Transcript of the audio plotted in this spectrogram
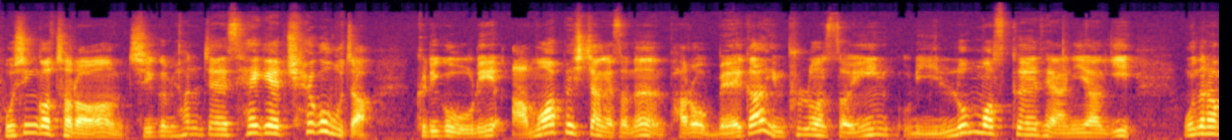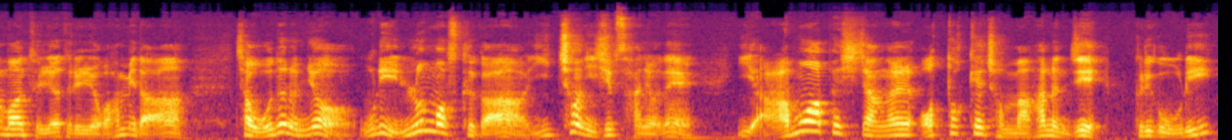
보신 것처럼 지금 현재 세계 최고 부자 그리고 우리 암호화폐 시장에서는 바로 메가 인플루언서인 우리 일론 머스크에 대한 이야기 오늘 한번 들려드리려고 합니다. 자, 오늘은요, 우리 일론 머스크가 2024년에 이 암호화폐 시장을 어떻게 전망하는지, 그리고 우리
